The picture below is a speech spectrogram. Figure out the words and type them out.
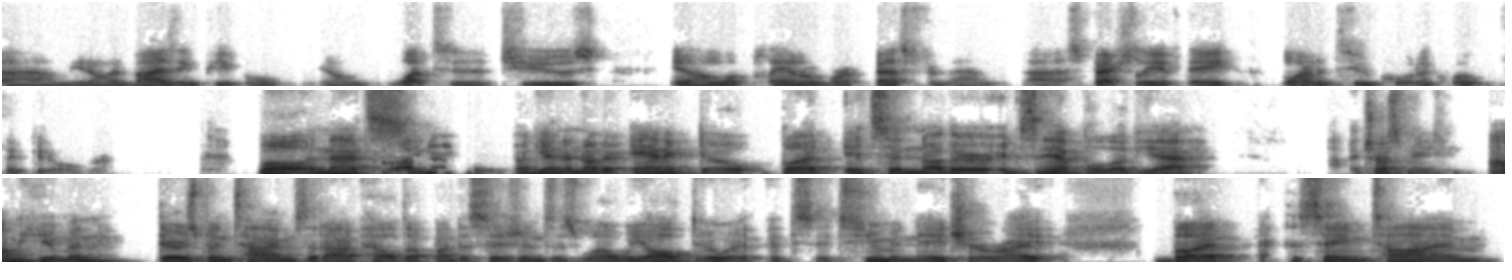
um, you know advising people you know what to choose you know what plan would work best for them uh, especially if they wanted to quote unquote think it over well, and that's you know again another anecdote, but it's another example of yeah. Trust me, I'm human. There's been times that I've held up on decisions as well. We all do it. It's it's human nature, right? But at the same time,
